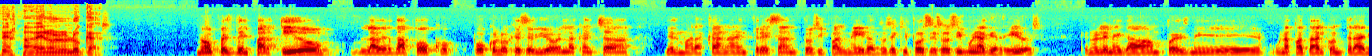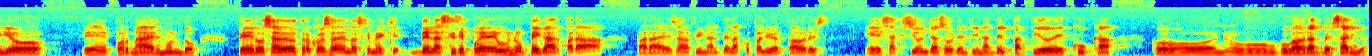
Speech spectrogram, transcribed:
Bueno, a ver, Lucas. No, pues del partido, la verdad, poco. Poco lo que se vio en la cancha del Maracaná entre Santos y Palmeiras. Dos equipos, eso sí, muy aguerridos, que no le negaban pues ni una patada al contrario eh, por nada del mundo. Pero sabe otra cosa de las que- de las que se puede uno pegar para, para esa final de la Copa Libertadores. Esa acción ya sobre el final del partido de Cuca con un jugador adversario.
